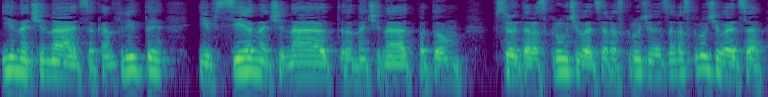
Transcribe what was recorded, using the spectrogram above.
и начинаются конфликты, и все начинают, начинают потом, все это раскручивается, раскручивается, раскручивается,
